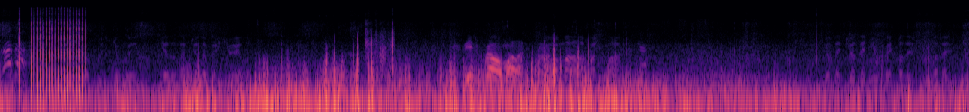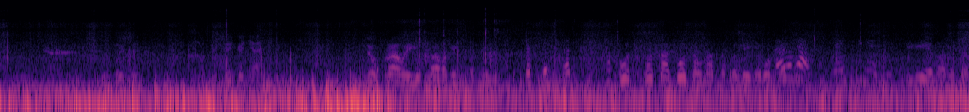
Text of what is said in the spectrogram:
Рада. Пусть нюхает. Где-то там что-то причуяло. Видишь, вправо мало. Право мало пошла. Что-то, что-то нюхает. Подожди, подожди. Слышишь? Подыши гонять. Все, стой, Рада. Вот, вот так вот у нас направление. Вон так. Да-да-да. Я извиняюсь. Левее надо, так,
